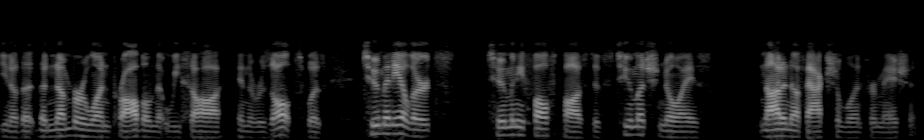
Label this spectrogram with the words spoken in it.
you know, the, the number one problem that we saw in the results was too many alerts, too many false positives, too much noise, not enough actionable information.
